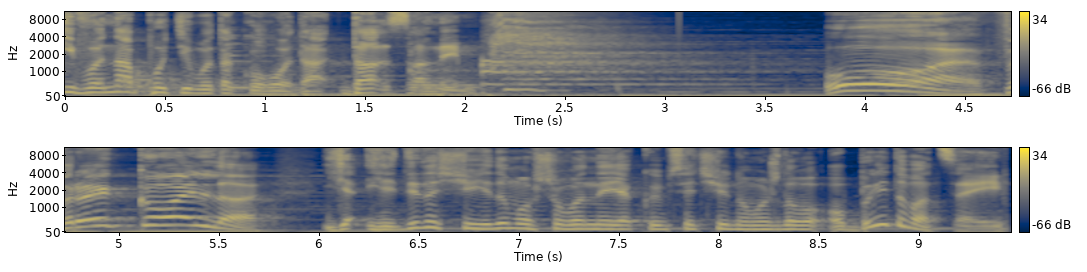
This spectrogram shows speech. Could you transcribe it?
і вона потім отакого, да, да, за ним. О, прикольно! Я єдине, що я думав, що вони якимось чином, можливо, обидва цей.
